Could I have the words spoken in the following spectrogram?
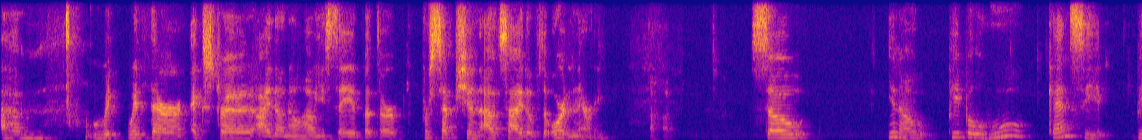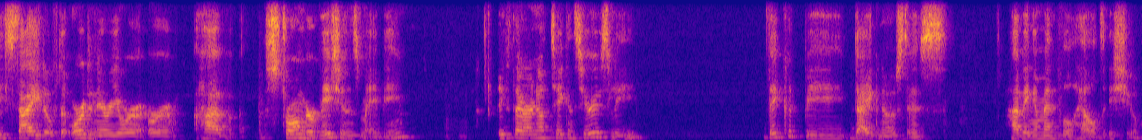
um, with, with their extra i don't know how you say it but their perception outside of the ordinary uh-huh. so you know people who can see beside of the ordinary or or have stronger visions maybe. If they are not taken seriously they could be diagnosed as having a mental health issue.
